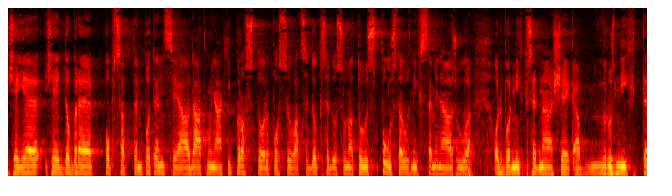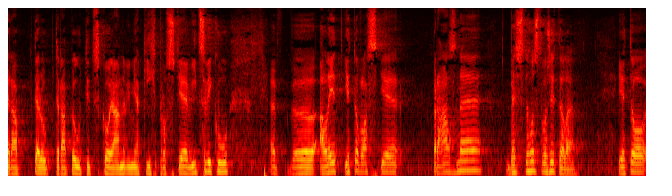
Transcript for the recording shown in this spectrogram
že je, že je dobré popsat ten potenciál, dát mu nějaký prostor, posouvat se dopředu. Jsou na to spousta různých seminářů a odborných přednášek a různých terapeuticko, já nevím, jakých prostě výcviků. E, e, ale je, je to vlastně prázdné bez toho stvořitele. Je to,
